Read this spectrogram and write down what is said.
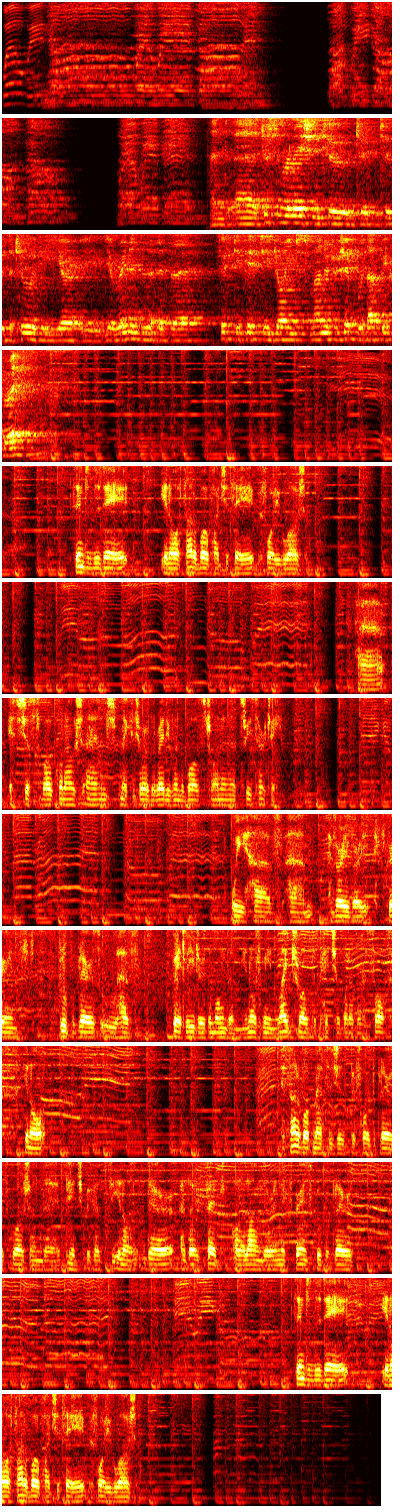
Well, we know where we're going, but we don't know where we've been. And uh, just in relation to, to, to the two of you, you're, you're in as a, as a 50-50 joint managership, would that be correct? At the end of the day, you know, it's not about what you say before you go out. Uh, it's just about going out and making sure they're ready when the ball's thrown in at 3.30. We have um, a very, very experienced group of players who have great leaders among them, you know what I mean, right throughout the pitch or whatever. So, you know, it's not about messages before the players go out on the pitch because, you know, they're, as I've said all along, they're an experienced group of players. At the end of the day, you know, it's not about what you say before you go out.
